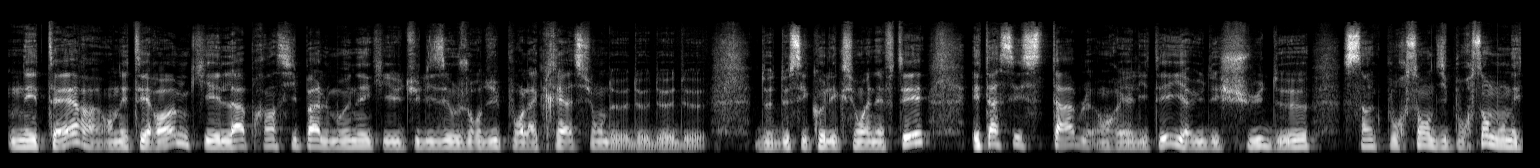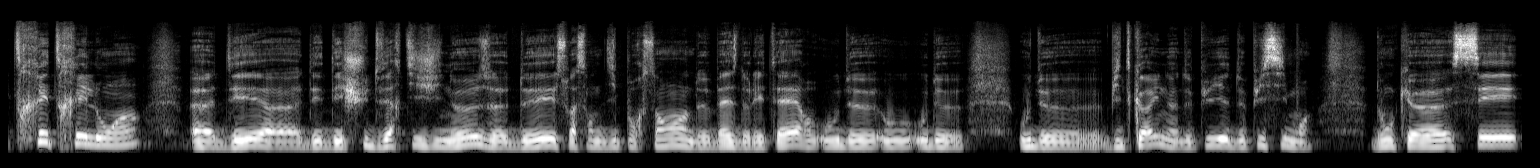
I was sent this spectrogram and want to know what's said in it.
Ether, en Ethereum, qui est la principale monnaie qui est utilisée aujourd'hui pour la création de, de, de, de, ces collections NFT, est assez stable en réalité. Il y a eu des chutes de 5%, 10%, mais on est très très loin euh, des, des, des, chutes vertigineuses des 70% de baisse de l'Ether ou de, ou, de, ou de Bitcoin depuis, depuis six mois. Donc euh, c'est...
